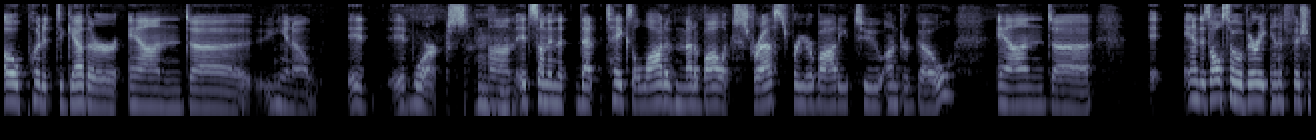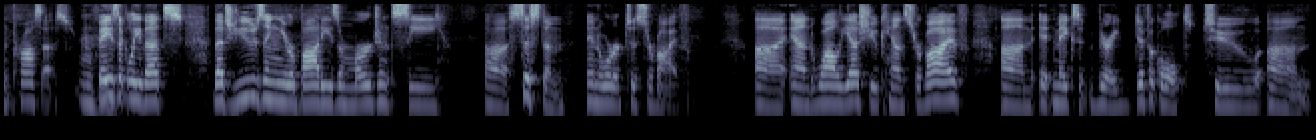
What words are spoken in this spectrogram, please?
oh put it together and uh, you know it it works. Um, it's something that that takes a lot of metabolic stress for your body to undergo, and uh, and it's also a very inefficient process. Basically, that's that's using your body's emergency uh, system in order to survive. Uh, and while yes, you can survive, um, it makes it very difficult to um,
